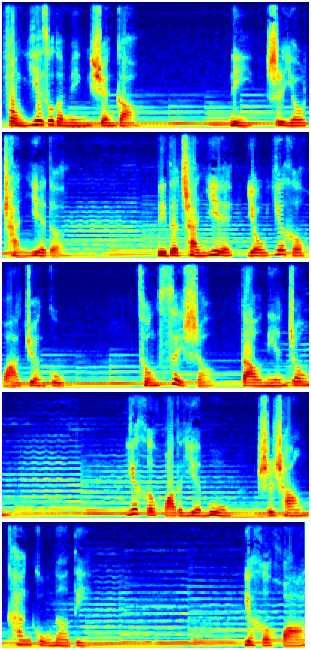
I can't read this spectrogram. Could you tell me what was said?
奉耶稣的名宣告：你是有产业的，你的产业由耶和华眷顾，从岁首到年终，耶和华的眼目时常看顾那地，耶和华。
